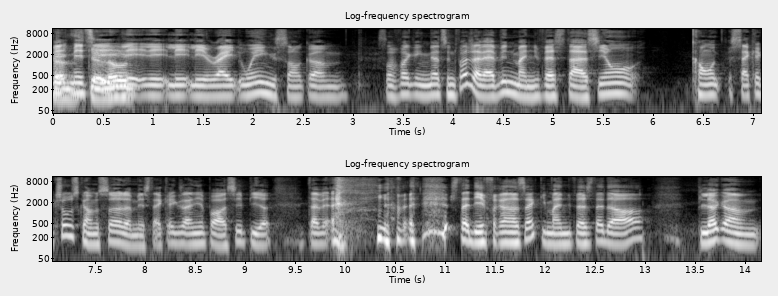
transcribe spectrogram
Mais, tu les, les, les, les right wings sont comme. sont fucking nuts. Une fois, j'avais vu une manifestation. C'était quelque chose comme ça, là, mais c'était quelques années passées. Puis avait- c'était des Français qui manifestaient dehors. Puis là, comme.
